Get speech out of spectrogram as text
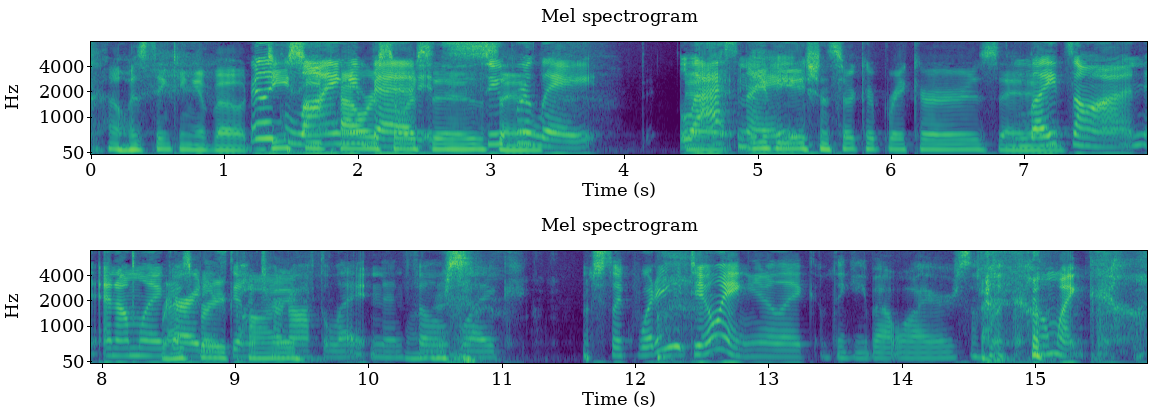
I was thinking about You're DC lying power in bed. sources, It's super and, late uh, last night. aviation circuit breakers, and lights on, and I'm like, all right, he's gonna turn off the light, and then Phil's like, just like, what are you doing? You're like, I'm thinking about wires. I'm like, oh my god.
